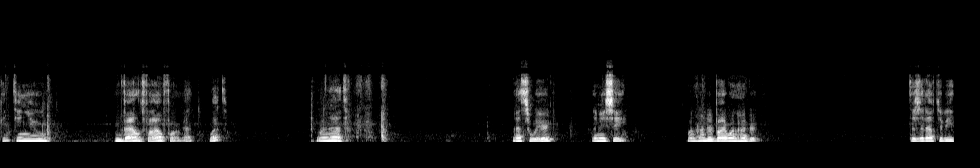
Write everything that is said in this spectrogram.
Continue. Invalid file format. What? Why not that's weird. Let me see. 100 by 100 does it have to be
